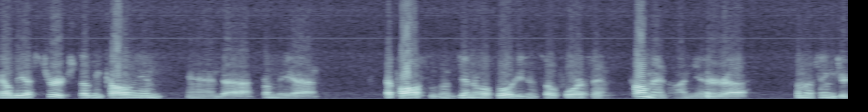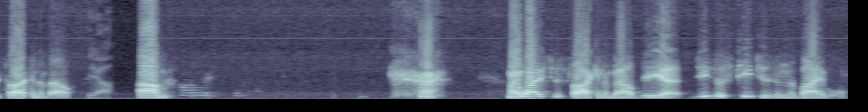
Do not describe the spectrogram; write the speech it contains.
uh, LDS Church doesn't call in and uh, from the uh, apostles and general authorities and so forth and comment on your uh, some of the things you're talking about. Yeah. Um, my wife's just talking about the uh, Jesus teaches in the Bible,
